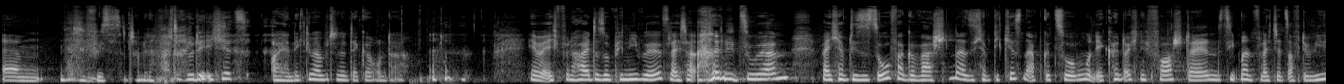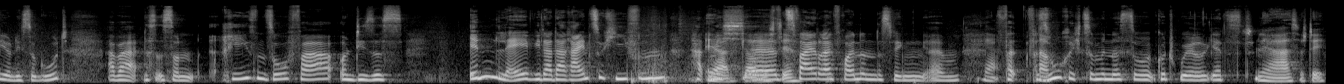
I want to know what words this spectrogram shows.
ähm, meine Füße sind schon wieder mal dreckig. Würde ich jetzt, oh ja, leg dir mal bitte eine Decke runter. Ja, aber ich bin heute so penibel, vielleicht an alle, die zuhören, weil ich habe dieses Sofa gewaschen, also ich habe die Kissen abgezogen und ihr könnt euch nicht vorstellen, das sieht man vielleicht jetzt auf dem Video nicht so gut, aber das ist so ein Riesensofa und dieses Inlay wieder da reinzuhieven, hat Ja, mich äh, zwei, drei Freundinnen, deswegen ähm, Ja, ver klar. versuche ich zumindest so Goodwill jetzt Ja, das verstehe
